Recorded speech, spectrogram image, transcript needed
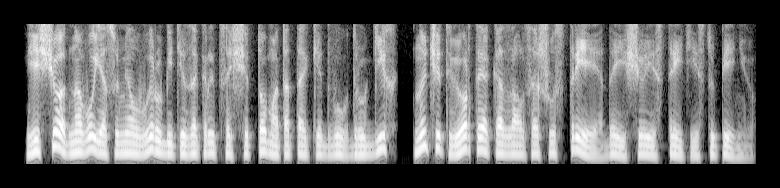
Еще одного я сумел вырубить и закрыться щитом от атаки двух других, но четвертый оказался шустрее, да еще и с третьей ступенью.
